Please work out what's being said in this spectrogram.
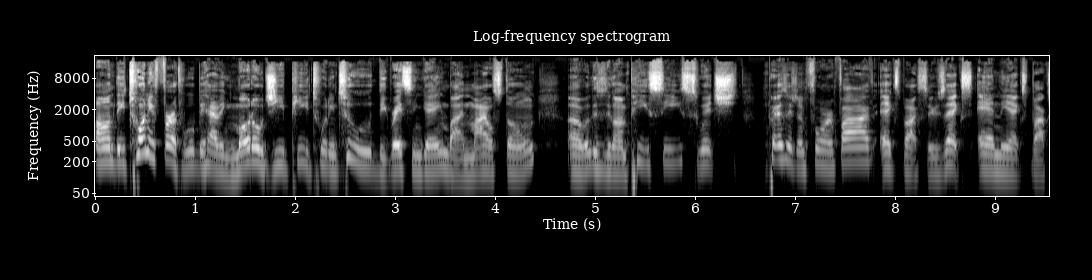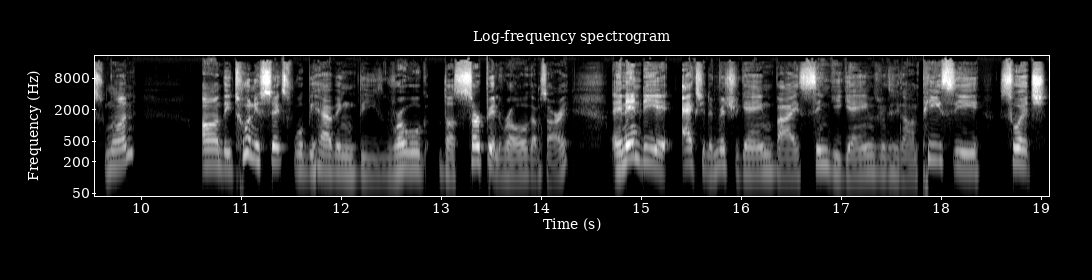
On the 21st, we'll be having MotoGP 22, the racing game by Milestone, uh, releasing on PC, Switch, PlayStation 4 and 5, Xbox Series X, and the Xbox One. On the 26th, we'll be having the Rogue, the Serpent Rogue, I'm sorry, an indie action adventure game by Sengi Games, releasing on PC, Switch,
